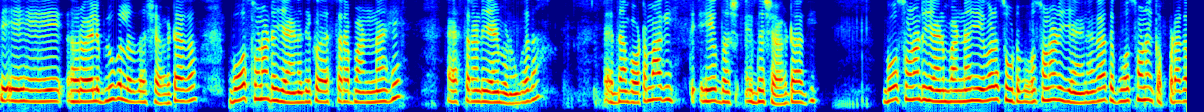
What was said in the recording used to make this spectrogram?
ਤੇ ਇਹ ਰਾਇਲ ਬਲੂ ਕਲਰ ਦਾ ਸ਼ਰਟ ਹੈਗਾ। ਬਹੁਤ ਸੋਹਣਾ ਡਿਜ਼ਾਈਨ ਹੈ, ਦੇਖੋ ਇਸ ਤਰ੍ਹਾਂ ਬਣਨਾ ਇਹ, ਇਸ ਤਰ੍ਹਾਂ ਡਿਜ਼ਾਈਨ ਬਣੂਗਾ ਇਹਦਾ। ਇਦਾਂ ਬਾਟਮ ਆ ਗਈ ਤੇ ਇਹ ਉਹਦਾ ਇਦਾਂ ਸ਼ਰਟ ਆ ਗਈ। ਬਹੁਤ ਸੋਹਣਾ ਡਿਜ਼ਾਈਨ ਬਣਨਾ ਜੀ, ਇਹ ਵਾਲਾ ਸੂਟ ਬਹੁਤ ਸੋਹਣਾ ਡਿਜ਼ਾਈਨ ਹੈਗਾ ਤੇ ਬਹੁਤ ਸੋਹਣਾ ਕੱਪੜਾ ਦਾ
